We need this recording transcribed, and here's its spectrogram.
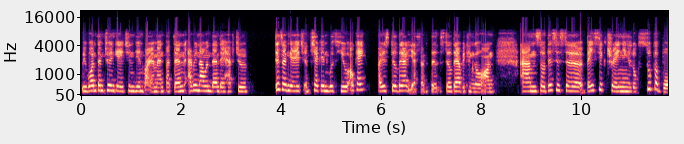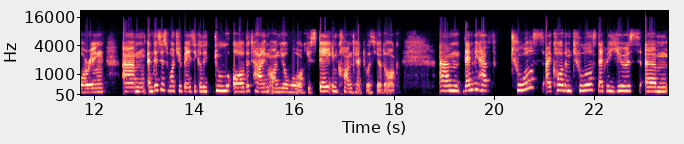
We want them to engage in the environment, but then every now and then they have to disengage and check in with you. Okay, are you still there? Yes, I'm still there. We can go on. Um, so this is the basic training. It looks super boring. Um, and this is what you basically do all the time on your walk. You stay in contact with your dog. Um, then we have tools. I call them tools that we use um,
